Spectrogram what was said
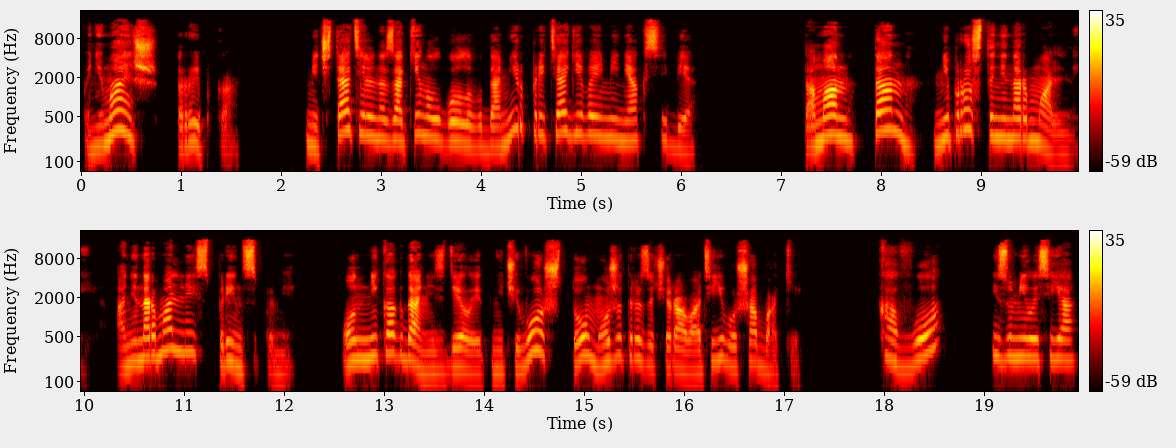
Понимаешь, рыбка? Мечтательно закинул голову Дамир, притягивая меня к себе. Таман Тан не просто ненормальный, а ненормальный с принципами. Он никогда не сделает ничего, что может разочаровать его шабаки. «Кого?» — изумилась я.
